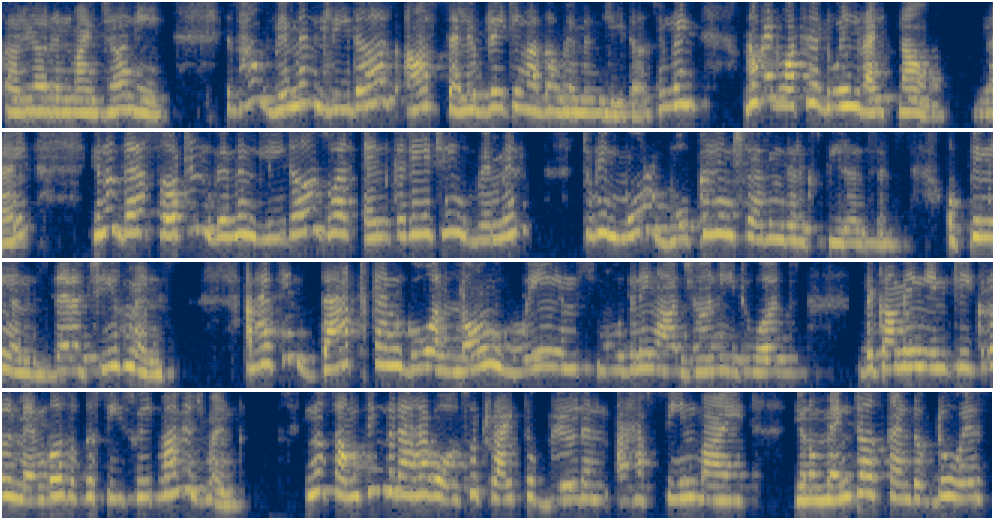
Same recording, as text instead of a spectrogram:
career, in my journey, is how women leaders are celebrating other women leaders. I mean, look at what we're doing right now, right? You know, there are certain women leaders who are encouraging women to be more vocal in sharing their experiences, opinions, their achievements. And I think that can go a long way in smoothing our journey towards becoming integral members of the C-suite management you know something that i have also tried to build and i have seen my you know mentors kind of do is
